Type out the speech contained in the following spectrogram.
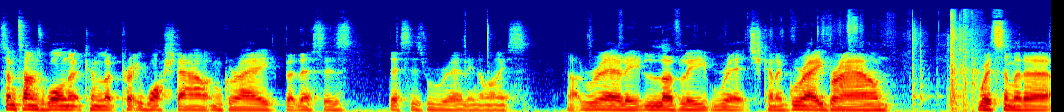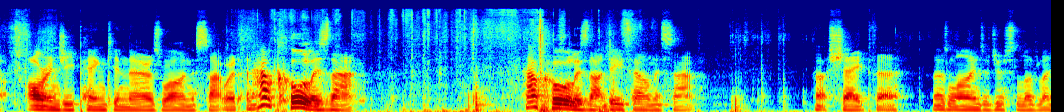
Sometimes walnut can look pretty washed out and grey, but this is this is really nice. That really lovely, rich, kind of grey brown with some of the orangey pink in there as well in the sapwood. And how cool is that? How cool is that detail in the sap? That shape there. Those lines are just lovely.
